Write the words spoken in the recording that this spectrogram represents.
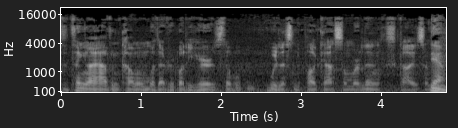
the thing I have in common with everybody here is that we listen to podcasts and we're Linux guys, and, Yeah.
